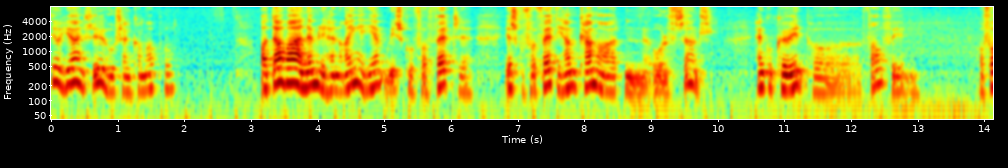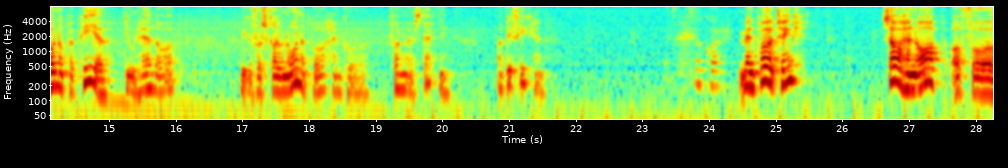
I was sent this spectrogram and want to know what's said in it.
det var Jørgen sygehus, han kom op på. Og der var nemlig, han ringede hjem, vi skulle få fat, jeg skulle få fat i ham, kammeraten Olf Sørensen. Han kunne køre ind på fagforeningen og få nogle papirer, de ville have deroppe. Vi kunne få skrevet under på, han kunne få noget erstatning. Og det fik han. Det var godt. Men prøv at tænke, så var han op og få...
